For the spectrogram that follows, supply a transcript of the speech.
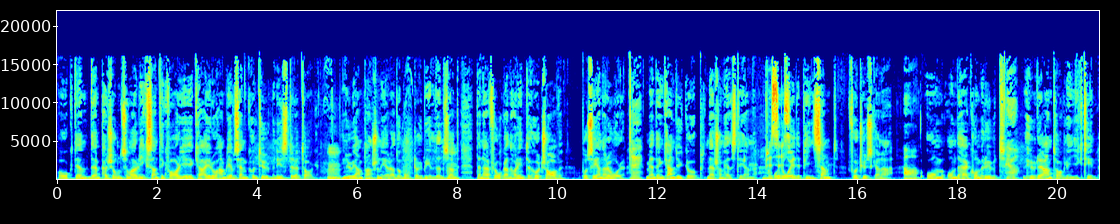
Och den, den person som var riksantikvarie i Kairo han blev sen kulturminister ett tag. Nu är han pensionerad och borta ur bilden så att den här frågan har inte hörts av på senare år. Men den kan dyka upp när som helst igen. Och då är det pinsamt för tyskarna Ja. om, om det här kommer ut Ja. hur det antagligen gick till.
